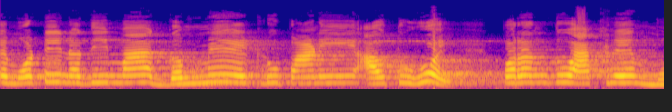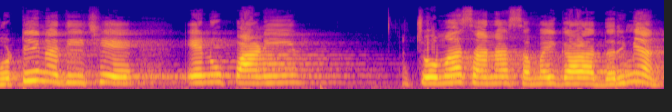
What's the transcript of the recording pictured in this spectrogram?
એ મોટી નદીમાં ગમે એટલું પાણી આવતું હોય, પરંતુ આખરે મોટી નદી છે, એનું પાણી ચોમાસાના સમયગાળા દરમિયાન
